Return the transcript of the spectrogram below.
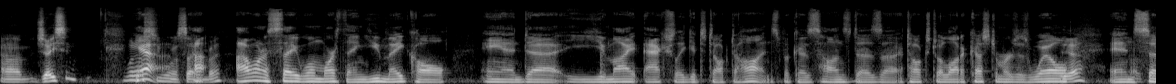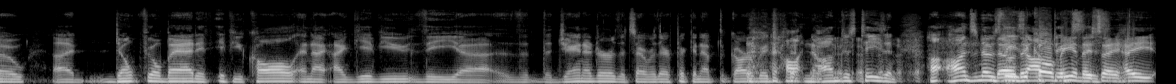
Um, Jason, what else you want to say, I, bud? I want to say one more thing. You may call and uh, you might actually get to talk to Hans because Hans does uh, talks to a lot of customers as well. Yeah, and so uh, don't feel bad if, if you call and I, I give you the, uh, the the janitor that's over there picking up the garbage. Han, no, I'm just teasing. Han- Hans knows No, these they call me and they is- say, "Hey,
